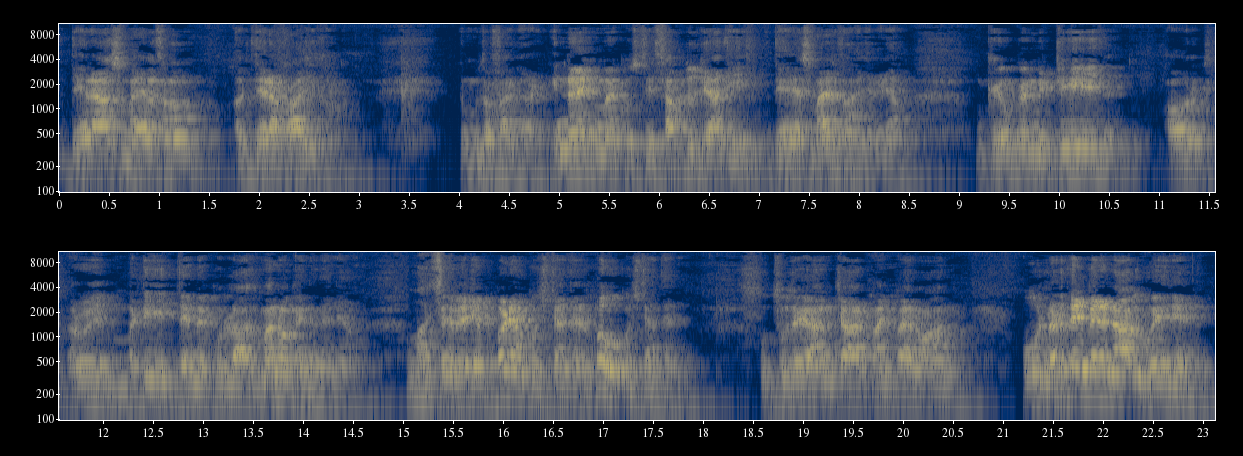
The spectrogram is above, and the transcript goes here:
देरा इसमैल खान और देरा फाजी खान तो मुजफ्फरगढ़ इन्ना ही मैं कुश्ती सब तो ज़्यादा देरा इसमैल खान से लड़िया। क्योंकि मिट्टी और बड़ी ईद में कुल आजमानों के देने बड़िया कुश्तियाँ थे बहु कुश्तियाँ ਉੱਥੋਂ ਦੇ ਹਨ, ਚਾਰ ਪੰਜ ਪਹਿਲਵਾਨ। ਉਹ ਲੜਦੇ ਮੇਰੇ ਨਾਲ ਹੋਏ ਨੇ।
